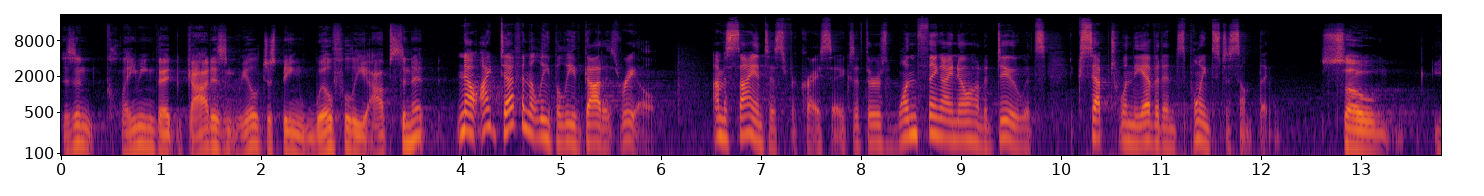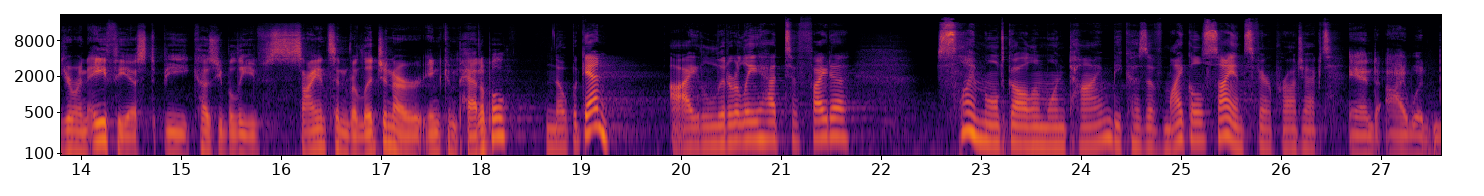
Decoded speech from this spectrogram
Isn't claiming that God isn't real just being willfully obstinate? No, I definitely believe God is real. I'm a scientist, for Christ's sakes. If there's one thing I know how to do, it's accept when the evidence points to something. So, you're an atheist because you believe science and religion are incompatible? Nope again. I literally had to fight a slime mold golem one time because of Michael's science fair project. And I would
